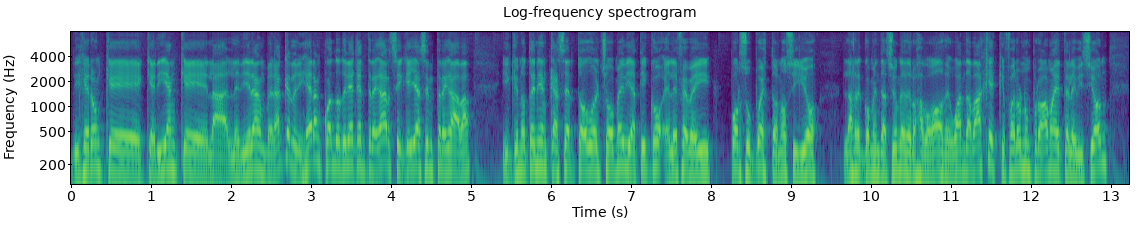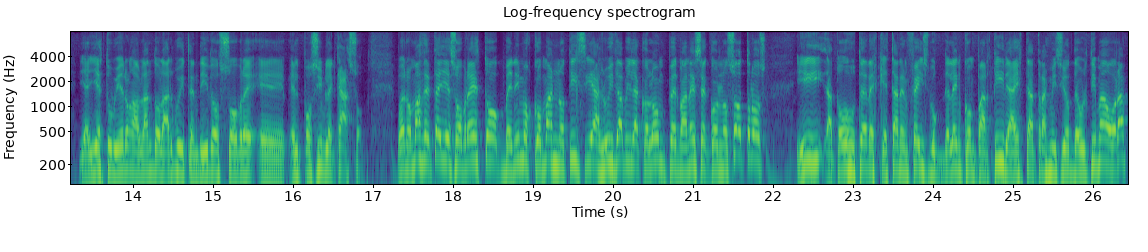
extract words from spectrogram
dijeron que querían que la, le dieran, ¿verdad? Que le dijeran cuándo tenía que entregarse y que ella se entregaba y que no tenían que hacer todo el show mediático. El FBI, por supuesto, no siguió las recomendaciones de los abogados de Wanda Vázquez, que fueron un programa de televisión y allí estuvieron hablando largo y tendido sobre eh, el posible caso. Bueno, más detalles sobre esto, venimos con más noticias. Luis Dávila Colón permanece con nosotros y a todos ustedes que están en Facebook, denle compartir a esta transmisión de última hora,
